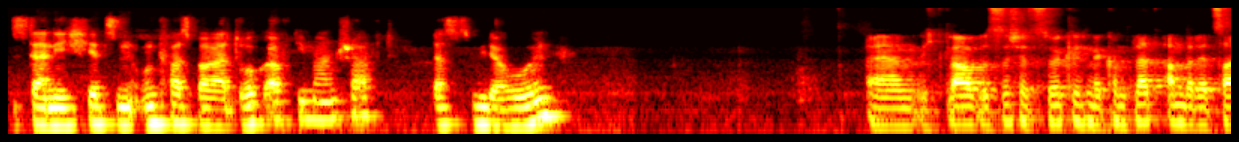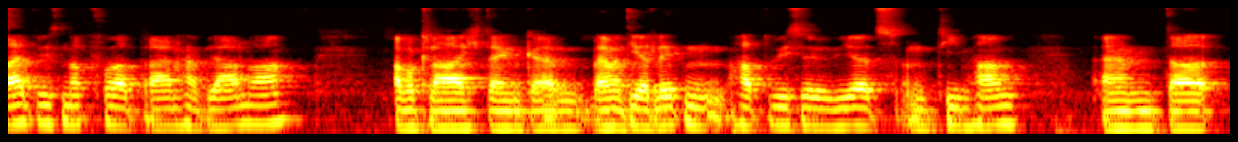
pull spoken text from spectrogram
Ist da nicht jetzt ein unfassbarer Druck auf die Mannschaft, das zu wiederholen? Ähm, ich glaube, es ist jetzt wirklich eine komplett andere Zeit, wie es noch vor dreieinhalb Jahren war aber klar, ich denke, ähm, wenn man die Athleten hat, wie sie wir jetzt ein Team haben, ähm, da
